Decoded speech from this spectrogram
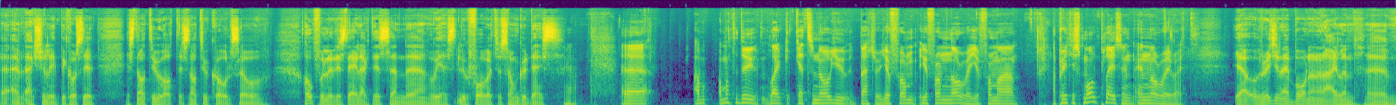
uh, actually because it, it's not too hot, it's not too cold. So hopefully this day like this, and uh, we look forward to some good days. yeah. Uh, I, I want to do like get to know you better. You're from you're from Norway. You're from a, a pretty small place in, in Norway, right? Yeah, originally I'm born on an island. Um,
